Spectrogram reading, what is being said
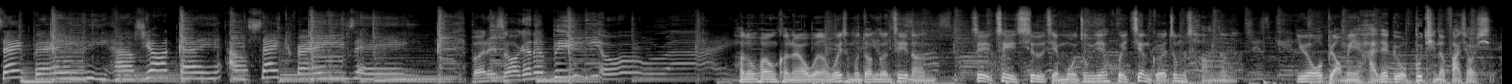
Say baby how's your day i'll say crazy but it's all gonna be alright 很多朋友可能要问了，为什么段哥这档这这一期的节目中间会间隔这么长呢？因为我表妹还在给我不停的发消息。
